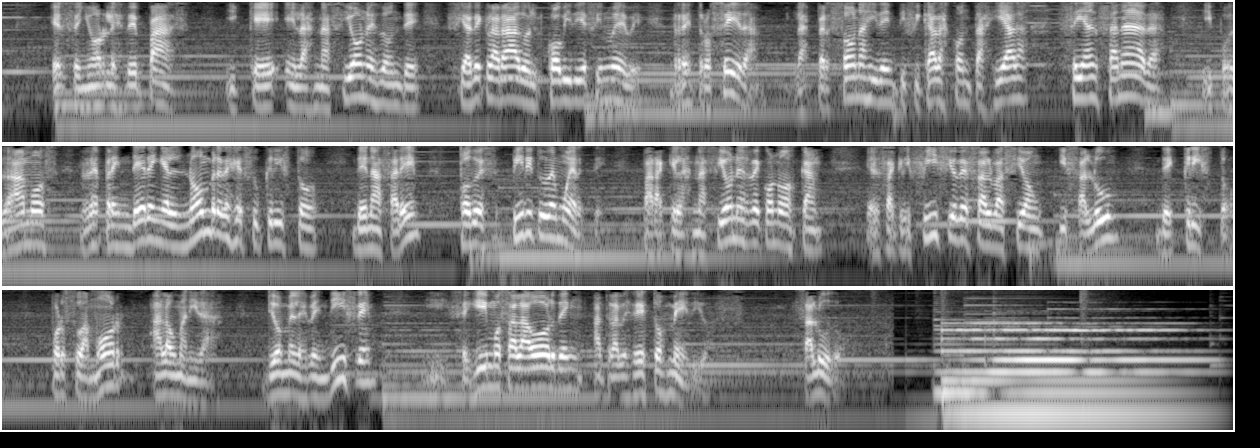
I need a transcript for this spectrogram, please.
el Señor les dé paz y que en las naciones donde se ha declarado el COVID-19 retroceda, las personas identificadas contagiadas sean sanadas y podamos reprender en el nombre de Jesucristo de Nazaret todo espíritu de muerte para que las naciones reconozcan el sacrificio de salvación y salud de Cristo por su amor a la humanidad. Dios me les bendice y seguimos a la orden a través de estos medios. Saludo.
